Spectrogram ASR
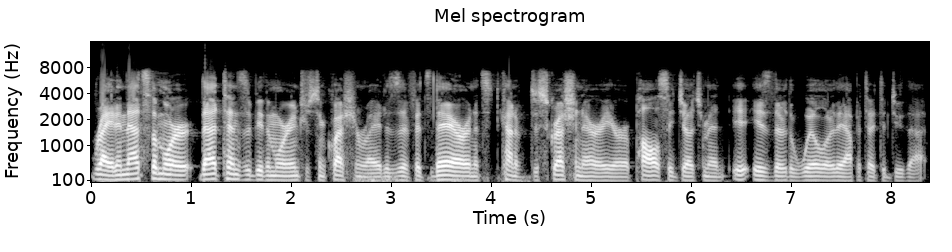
Right, and that's the more that tends to be the more interesting question, right? Is if it's there and it's kind of discretionary or a policy judgment, is there the will or the appetite to do that?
